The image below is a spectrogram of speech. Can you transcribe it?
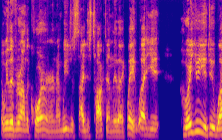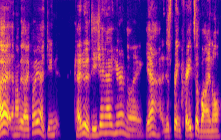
and we lived around the corner and we just I just talked to them. They're like, "Wait, what? You who are you? You do what?" And I'll be like, "Oh yeah, do you, can I do a DJ night here?" And they're like, "Yeah." And just bring crates of vinyl.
